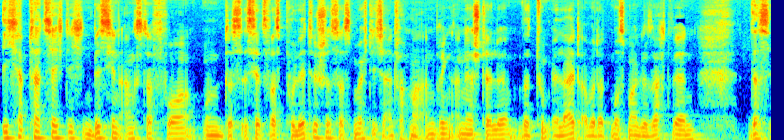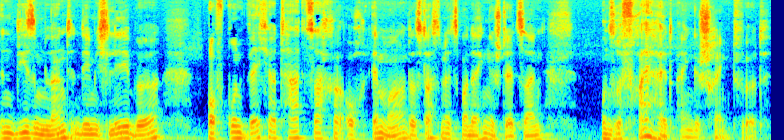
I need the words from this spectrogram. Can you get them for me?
Ich habe tatsächlich ein bisschen Angst davor und das ist jetzt was Politisches, das möchte ich einfach mal anbringen an der Stelle. Das tut mir leid, aber das muss mal gesagt werden, dass in diesem Land, in dem ich lebe, aufgrund welcher Tatsache auch immer, das lassen wir jetzt mal dahingestellt sein, unsere Freiheit eingeschränkt wird.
